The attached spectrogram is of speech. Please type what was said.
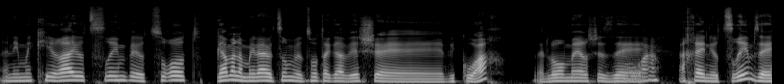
אני מכירה יוצרים ויוצרות, גם על המילה יוצרים ויוצרות, אגב, יש uh, ויכוח. זה לא אומר שזה ווא. אכן יוצרים, זה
